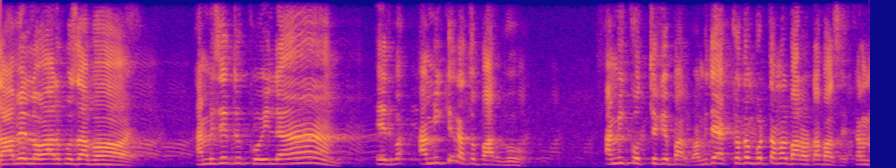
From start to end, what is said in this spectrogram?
লাভে লোহার বোঝা ভয়। আমি যে একটু কইলাম, এর আমি কেরা তো পারব? আমি কোত্থেকে পারব? আমি তো এক কদম পড়তে আমার বারোটা বাজে, কারণ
